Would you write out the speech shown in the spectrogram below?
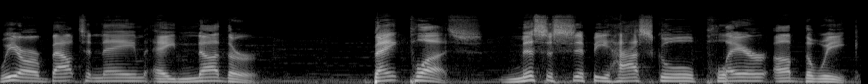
We are about to name another Bank Plus Mississippi High School Player of the Week.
